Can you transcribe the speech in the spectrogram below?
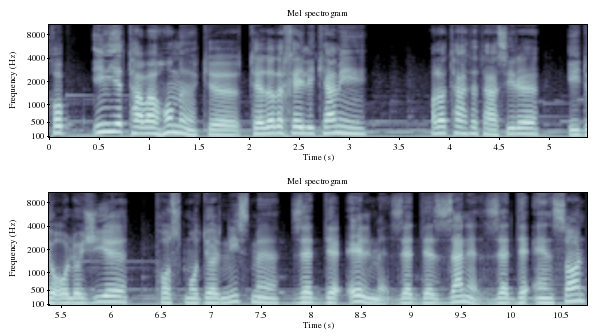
خب این یه توهمه که تعداد خیلی کمی حالا تحت تاثیر ایدئولوژی پست مدرنیسم ضد علم ضد زن ضد انسان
